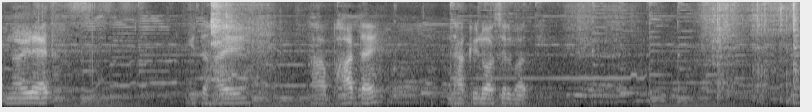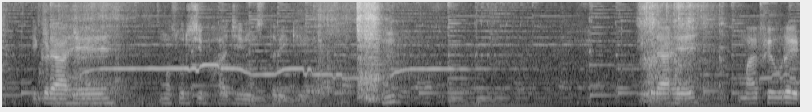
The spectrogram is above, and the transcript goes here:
नळले आहेत. इथं आहे. हा भात आहे. दहा किलो असेल भात. इकडे आहे मसूरची भाजी मस्तपैकी. इकडे आहे माय फेवरेट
